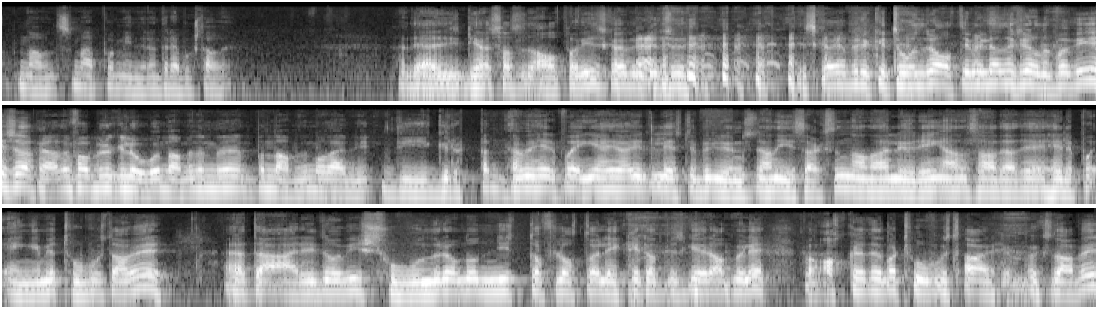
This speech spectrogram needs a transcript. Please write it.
et navn som er på mindre enn tre bokstaver. Det er, de har satset alt på Vy. De skal jo bruke, de skal jo bruke 280 millioner kroner på Vy. Så. Ja, Du får bruke logoen, da, men det- på navnet må være Vy- Vy-gruppen. Ja, men hele poenget, Jeg leste begrunnelsen han Isaksen. Han er luring. Han sa det at hele poenget med to bokstaver er at da er det noen visjoner om noe nytt og flott og lekkert. at vi skal gjøre alt mulig. Det var akkurat det. Det var to bokstaver, bokstaver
